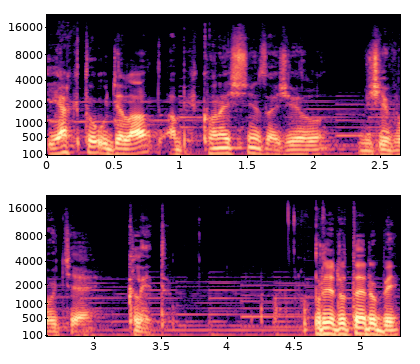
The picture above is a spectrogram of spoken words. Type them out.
jak to udělat, abych konečně zažil v životě klid. Protože do té doby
